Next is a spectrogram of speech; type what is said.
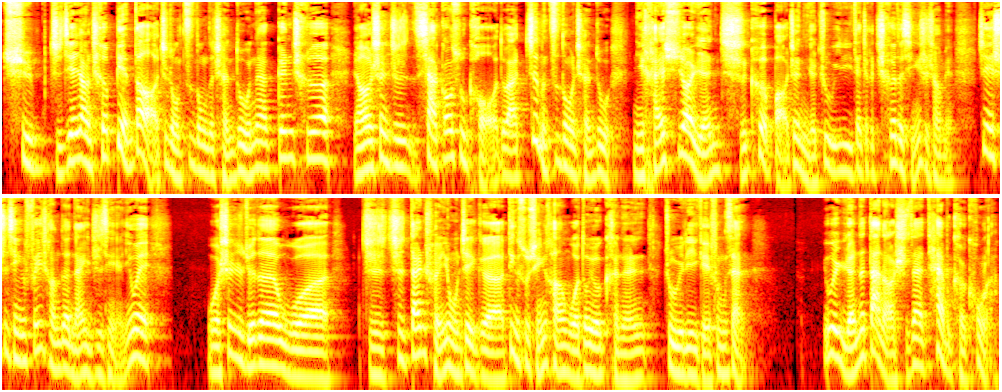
去直接让车变道这种自动的程度，那跟车，然后甚至下高速口，对吧？这么自动的程度，你还需要人时刻保证你的注意力在这个车的行驶上面，这件事情非常的难以置信。因为我甚至觉得，我只是单纯用这个定速巡航，我都有可能注意力给分散，因为人的大脑实在太不可控了。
